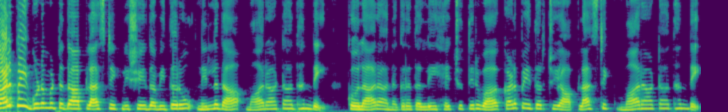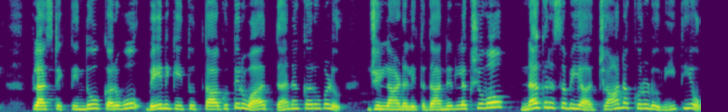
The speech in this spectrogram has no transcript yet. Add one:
ಕಳಪೆ ಗುಣಮಟ್ಟದ ಪ್ಲಾಸ್ಟಿಕ್ ನಿಷೇಧವಿದ್ದರೂ ನಿಲ್ಲದ ಮಾರಾಟ ದಂಧೆ. ಕೋಲಾರ ನಗರದಲ್ಲಿ ಹೆಚ್ಚುತ್ತಿರುವ ಕಳಪೆ ದರ್ಜೆಯ ಪ್ಲಾಸ್ಟಿಕ್ ಮಾರಾಟ ದಂಧೆ. ಪ್ಲಾಸ್ಟಿಕ್ ತಿಂದು ಕರುವು ಬೇನಿಗೆ ತುತ್ತಾಗುತ್ತಿರುವ ದನ ಕರುಗಳು, ಜಿಲ್ಲಾಡಳಿತದ ನಿರ್ಲಕ್ಷ್ಯವೋ ನಗರಸಭೆಯ ಜಾನಕುರುಡು ನೀತಿಯೋ?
